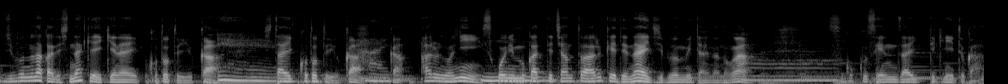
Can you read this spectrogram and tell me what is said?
自分の中でしなきゃいけないことというか、えー、したいことというか、があるのにそこに向かってちゃんと歩けてない自分みたいなのがすごく潜在的にとか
